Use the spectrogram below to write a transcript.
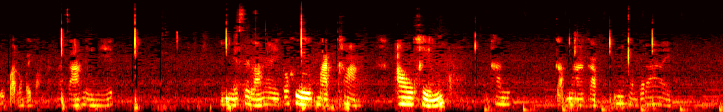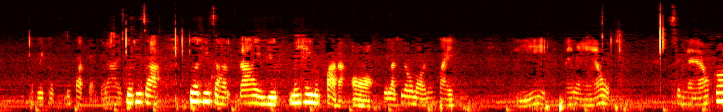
ลูกปัดลงไปก่อนนะจ๊ะหนึ่งเมตรหนึ่งเมตรเสร็จแล้วไงก็คือมัดค่ะ เอาเข็มพันกลับมากับนี่ก่อนก็ได้ เอาไปกับลูกปัดก่อนก็ได้ เพื่อที่จะเพื่อที่จะได้ยึดไม่ให้ลูกปัดอะออก เวลาที่เราร้อยลงไปนี่ได้แล้ว เสร็จแล้วก็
